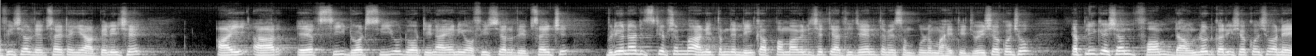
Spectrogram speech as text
ઓફિશિયલ વેબસાઇટ અહીંયા આપેલી છે. I R F C dot C O dot in આ એની ઓફિશિયલ વેબસાઇટ છે. વિડીયોના ડિસ્ક્રિપ્શનમાં આની તમને લિંક આપવામાં આવેલી છે. ત્યાંથી જઈને તમે સંપૂર્ણ માહિતી જોઈ શકો છો. એપ્લિકેશન ફોર્મ ડાઉનલોડ કરી શકો છો અને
